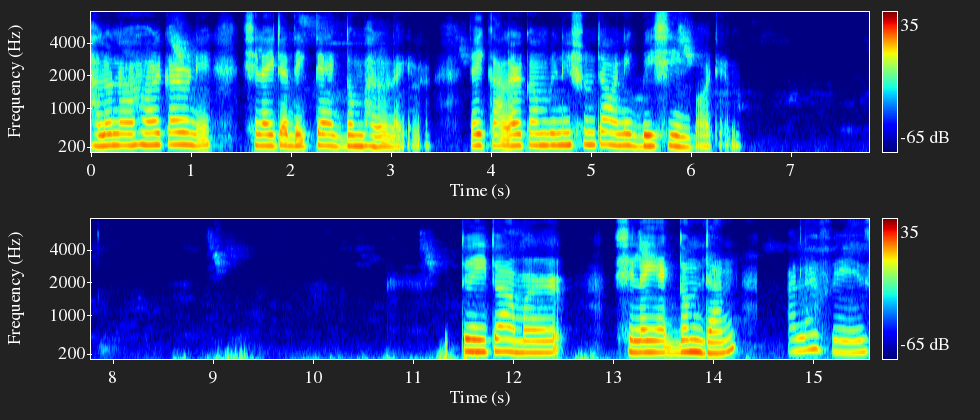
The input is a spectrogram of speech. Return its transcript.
ভালো না হওয়ার কারণে সেলাইটা দেখতে একদম ভালো লাগে না। তাই কালার কম্বিনেশনটা অনেক বেশি ইম্পর্টেন্ট তো এইটা আমার সেলাই একদম ডান আল্লাহ হাফেজ।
